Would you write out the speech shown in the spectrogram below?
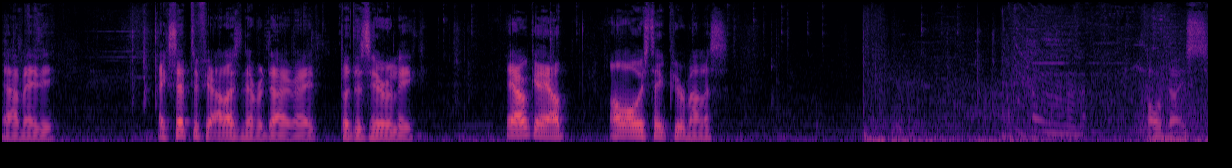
Yeah, maybe. Except if your allies never die, right? But this hero league. Yeah, okay, I'll I'll always take pure malice. Oh, nice.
